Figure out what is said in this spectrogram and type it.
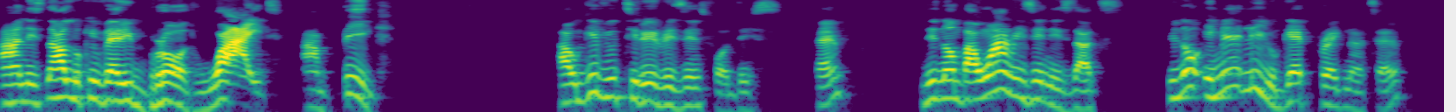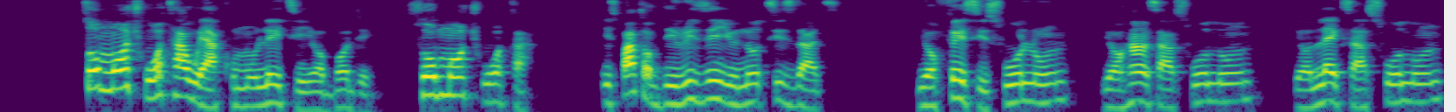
And it's now looking very broad, wide, and big. I'll give you three reasons for this. Eh? The number one reason is that, you know, immediately you get pregnant, eh, so much water will accumulate in your body. So much water. It's part of the reason you notice that your face is swollen, your hands are swollen, your legs are swollen,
